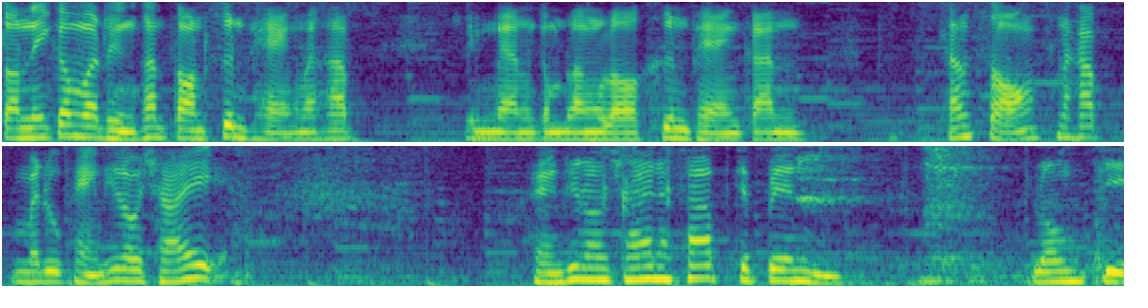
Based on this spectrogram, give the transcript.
ตอนนี้ก็มาถึงขั้นตอนขึ้นแผงนะครับทีมงานกำลังรอขึ้นแผงกันชั้นสองนะครับ มาดูแผงที่เราใช้ แผงที่เราใช้นะครับจะเป็น ลองจิ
